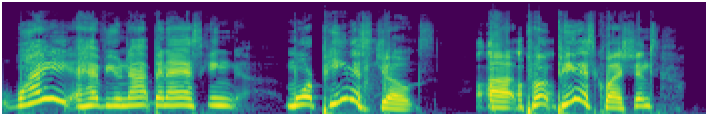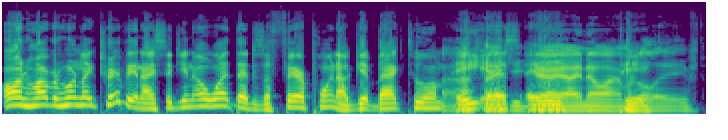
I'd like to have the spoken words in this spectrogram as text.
why have you not been asking more penis jokes, uh, penis questions on Harvard Horn Lake Trivia? And I said, you know what? That is a fair point. I'll get back to them. Uh, thank you, Gary. I know I'm relieved.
